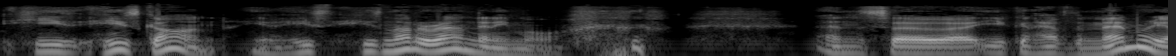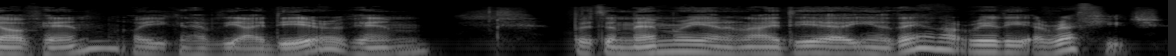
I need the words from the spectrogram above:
he he's gone. You know, he's he's not around anymore. and so uh, you can have the memory of him, or you can have the idea of him, but a memory and an idea, you know, they are not really a refuge.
